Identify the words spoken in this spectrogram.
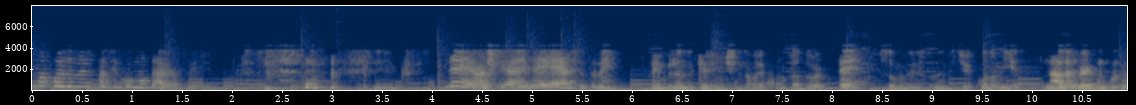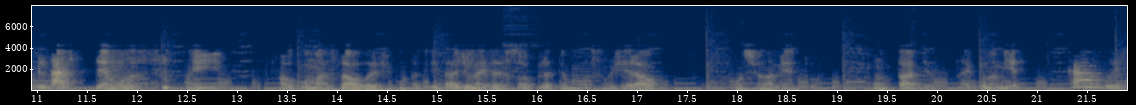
uma coisa menos para se incomodar, eu acredito. Sim. é, eu acho que a ideia é essa também. Lembrando que a gente não é contador, É, somos estudantes de economia, nada a ver com contabilidade. temos aí algumas aulas de contabilidade, Sim. mas é só para ter uma noção geral funcionamento contábil na economia. Caso a gente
